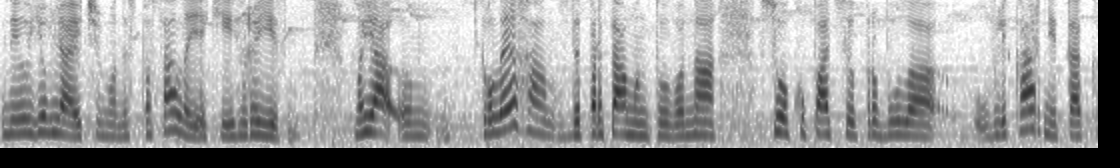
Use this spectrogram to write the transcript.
не уявляю, чим вони спасали, який героїзм. Моя ем, колега з департаменту, вона всю окупацію пробула в лікарні. Так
